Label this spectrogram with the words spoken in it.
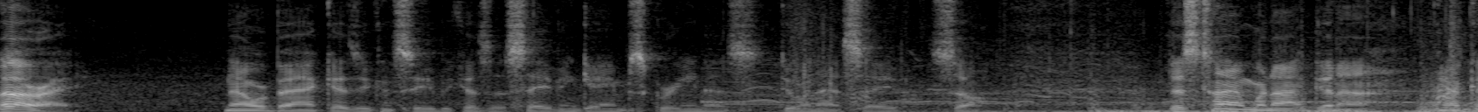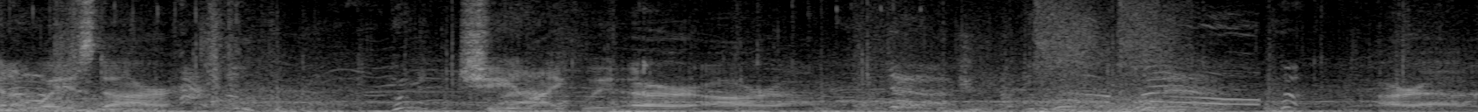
Alright, now we're back, as you can see, because the saving game screen is doing that save, so... This time we're not gonna, we're not gonna waste our chi like we, or our, um, our, uh,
